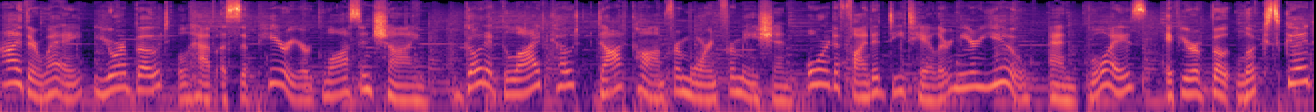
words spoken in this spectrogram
Either way, your boat will have a superior gloss and shine. Go to glidecoat.com for more information or to find a detailer near you. And boys, if your boat looks good,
